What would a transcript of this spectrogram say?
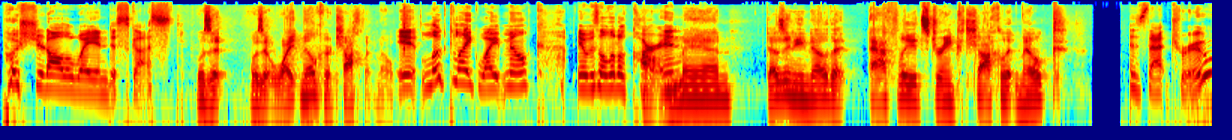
pushed it all away in disgust. Was it was it white milk or chocolate milk? It looked like white milk. It was a little oh carton. man. Doesn't he know that athletes drink chocolate milk? Is that true?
